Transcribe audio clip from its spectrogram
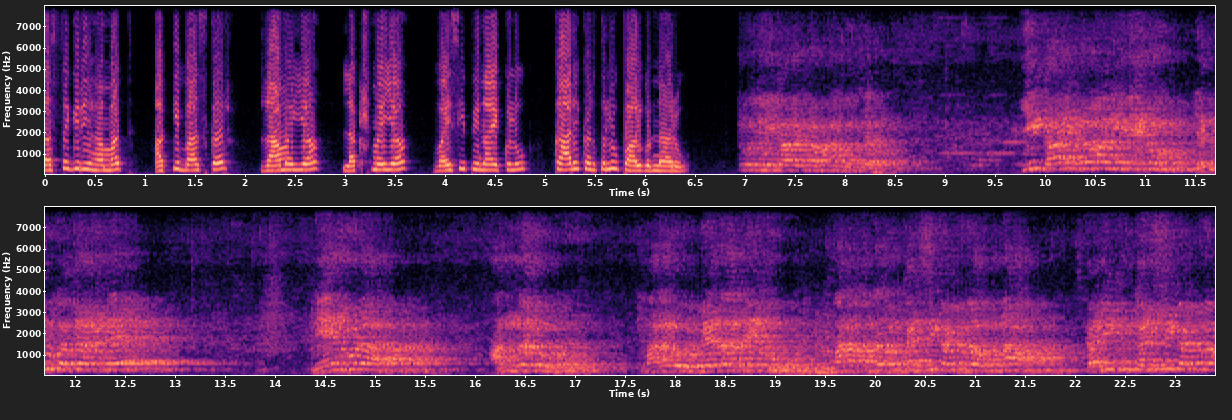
దస్తగిరి హమద్ అక్కి భాస్కర్ రామయ్య లక్ష్మయ్య వైసీపీ నాయకులు కార్యకర్తలు పాల్గొన్నారు ఈరోజు ఈ కార్యక్రమానికి వచ్చారు ఈ కార్యక్రమానికి నేను ఎందుకు వచ్చానంటే నేను కూడా అందరూ మనలో భేదాలు లేవు మనం అందరం కలిసికట్టుగా ఉన్నాం కలి కలిసికట్టుగా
